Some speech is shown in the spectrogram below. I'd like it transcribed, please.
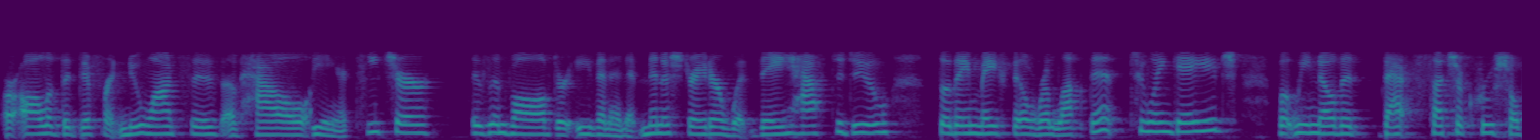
or all of the different nuances of how being a teacher is involved or even an administrator, what they have to do. So they may feel reluctant to engage but we know that that's such a crucial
